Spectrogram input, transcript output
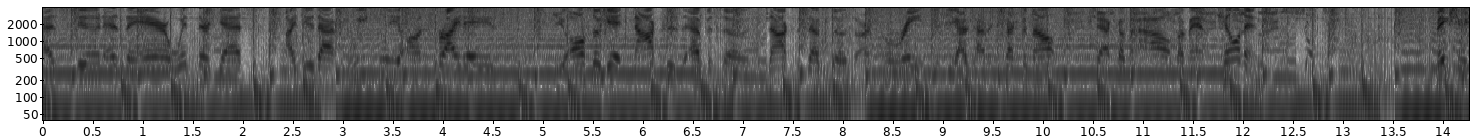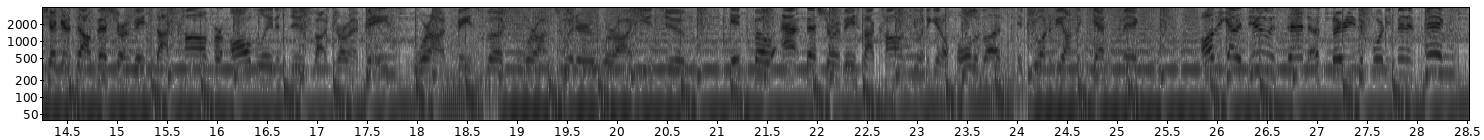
as soon as they air with their guests. I do that weekly on Fridays. You also get Knox's episodes. Knox's episodes are great. If you guys haven't checked them out, check them out. My man's killing it. Make sure you're checking us out, bestdrumandbass.com for all the latest news about drum and bass. We're on Facebook, we're on Twitter, we're on YouTube. Info at bestdrumandbass.com if you want to get a hold of us. If you want to be on the guest mix, all you got to do is send a 30 to 40 minute mix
